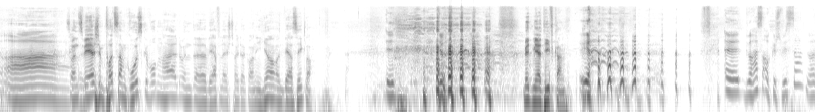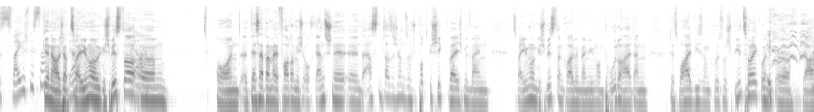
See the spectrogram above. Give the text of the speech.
Ah. Sonst wäre ich in Potsdam groß geworden halt und äh, wäre vielleicht heute gar nicht hier und wäre Segler. Äh, Mit mehr Tiefgang. äh, du hast auch Geschwister? Du hast zwei Geschwister? Genau, ich habe Ja? zwei jüngere Geschwister. Ja. Ähm, und äh, deshalb hat mein Vater mich auch ganz schnell äh, in der ersten Klasse schon zum Sport geschickt, weil ich mit meinen zwei jüngeren Geschwistern, gerade mit meinem jüngeren Bruder, halt dann, das war halt wie so ein größeres Spielzeug und äh, ja,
